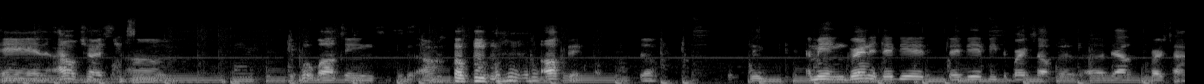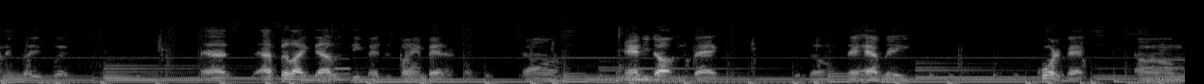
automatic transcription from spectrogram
and I don't trust um, the football team's um, offense. So, I mean, granted, they did they did beat the brakes off of uh, Dallas the first time they played, but I feel like Dallas defense is playing better. Um, Andy Dalton's back, so they have a quarterback. Um,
